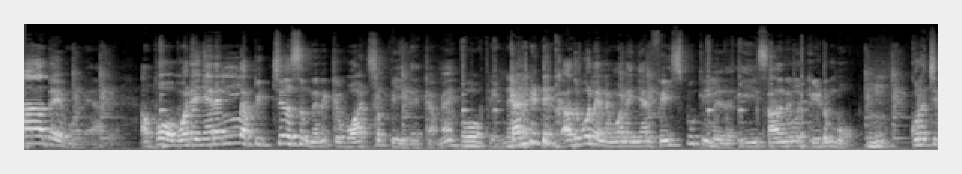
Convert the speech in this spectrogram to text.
അതെ മോനെ അതെ. അപ്പോ മോനെ ഞാൻ എല്ലാ പിക്ചേഴ്സും നിനക്ക് വാട്സപ്പ് ചെയ്തേക്കാമേ കണ്ടിട്ട് അതുപോലെ തന്നെ മോനെ ഞാൻ ഫേസ്ബുക്കിൽ ഈ സാധനങ്ങളൊക്കെ ഇടുമ്പോ കുറച്ച്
